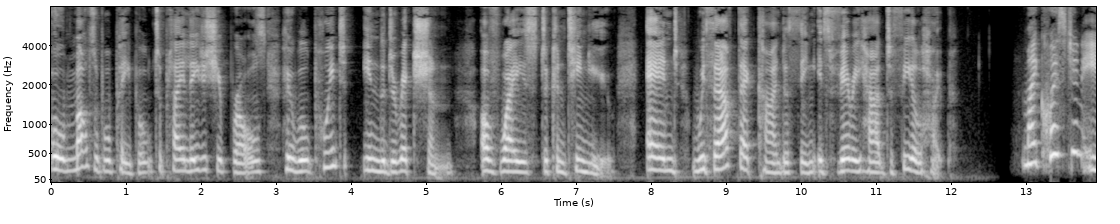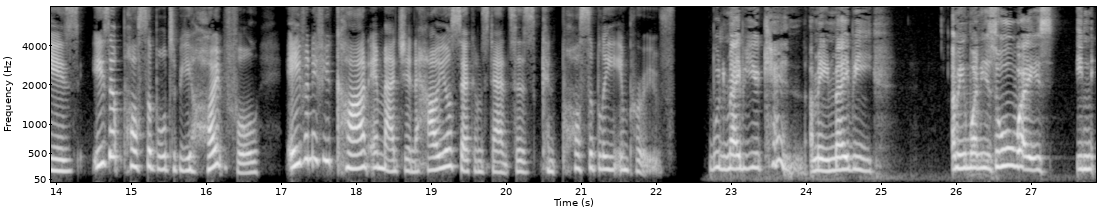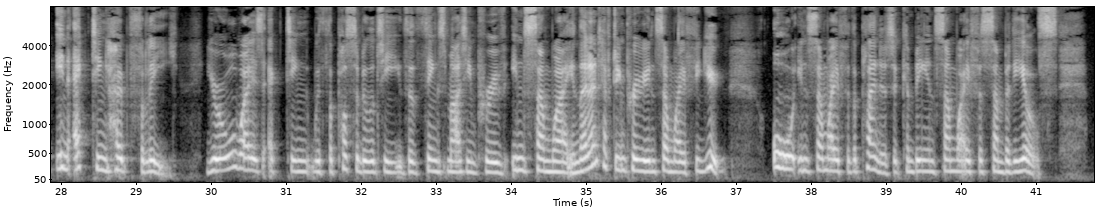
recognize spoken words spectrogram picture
or multiple people to play leadership roles who will point in the direction of ways to continue. And without that kind of thing, it's very hard to feel hope. My question is Is it possible to be hopeful even if you can't imagine how your circumstances can possibly improve? Well, maybe you can. I mean, maybe, I mean, one is always in, in acting hopefully. You're always acting with the possibility that things might improve in some way, and they don't have to improve in some way for you or in some way for the planet. It can be in some way for somebody else.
